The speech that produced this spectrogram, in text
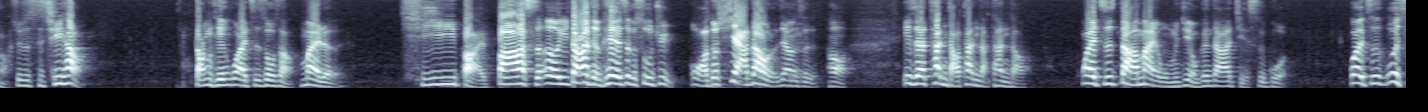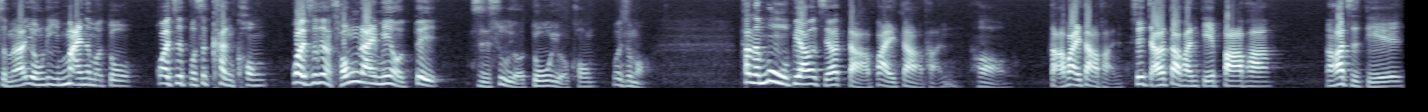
啊，就是十七号当天外资多少卖了？七百八十二亿，大家整 K 的这个数据，哇，都吓到了，这样子，哈，一直在探讨、探讨、探讨。外资大卖，我们已经有跟大家解释过，外资为什么要用力卖那么多？外资不是看空，外资讲从来没有对指数有多有空，为什么？它的目标只要打败大盘，哈，打败大盘。所以假如大盘跌八趴，然后它只跌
